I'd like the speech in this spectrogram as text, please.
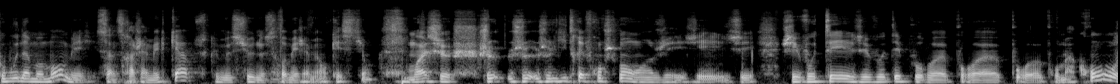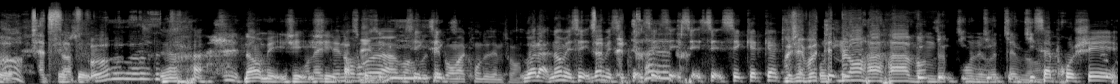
qu'au bout d'un moment, mais ça ne sera jamais le cas, parce que monsieur ne se remet jamais en question. Moi, je, je, je, je le dis très franchement, hein, j'ai- j'ai j'ai- j'ai voté, j'ai voté pour, euh, pour, euh, pour, euh, pour Macron. euh, Oh, c'est de sa c'est- faute. non, mais j'ai. On a j'ai- été parce que nombreux c'est- à avoir c'est- voté c'est- pour Macron deuxième tour. Voilà, non, mais c'est non, mais c'est- C'est c'est- c'est- c'est- c'est quelqu'un qui. J'ai voté s'approchait- blanc, haha, bande de qui, qui- qui- qui s'approchait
